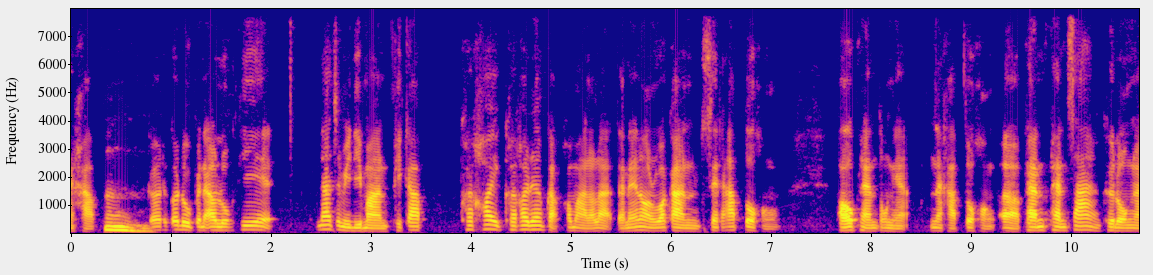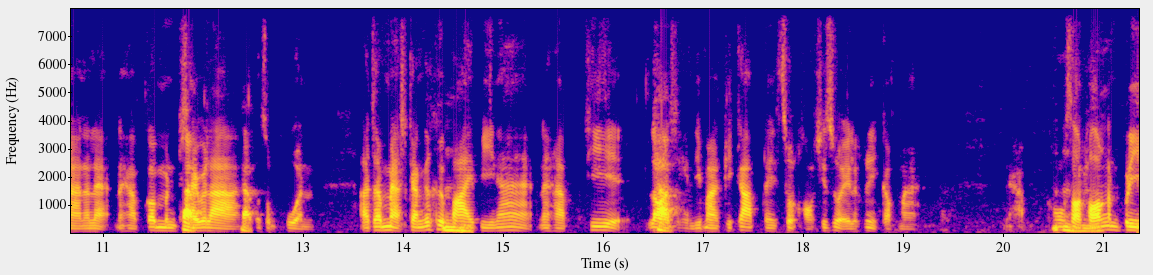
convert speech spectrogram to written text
นะครับอืมก็ก็ดูเป็นเอาลุกที่น่าจะมีดีมานพิก up ค่อยๆค่อยๆเริ่มกลับเข้ามาแล้วแหละแต่แน่นอนว่าการ set up ตัวของ power plant ตรงเนี้ยนะครับ ตัวของเอ่อ plant plant สร้างคือโรงงานนั่นแหละนะครับ ก็มันใช้เวลาครับพอสมควร อาจจะ match กันก็คืออมปลายปีหน้านะครับ ที่เราครับอาจจะเห็นดีมานพิก up ในส่วนของชิ้นส่วนอิเล็กทรอนิกส์กลับมานะครับคงอืมสอดคล้องกันพอดี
